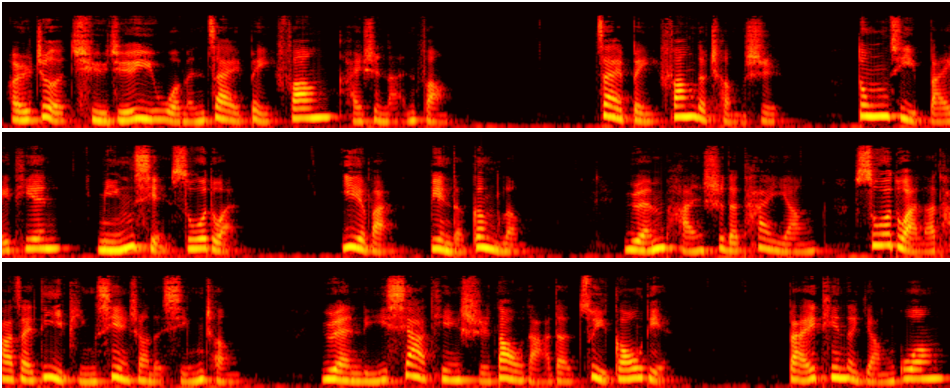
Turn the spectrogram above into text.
而这取决于我们在北方还是南方。在北方的城市，冬季白天明显缩短，夜晚变得更冷。圆盘式的太阳缩短了它在地平线上的行程，远离夏天时到达的最高点。白天的阳光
